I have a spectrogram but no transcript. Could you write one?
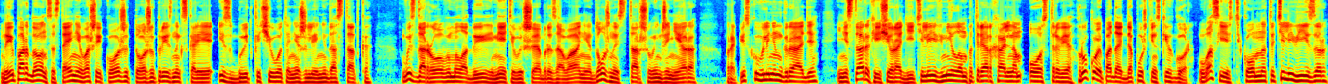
Да и, пардон, состояние вашей кожи тоже признак скорее избытка чего-то, нежели недостатка. Вы здоровы, молоды, имеете высшее образование, должность старшего инженера, прописку в Ленинграде, и не старых еще родителей в милом патриархальном острове, рукой подать до Пушкинских гор. У вас есть комната, телевизор,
